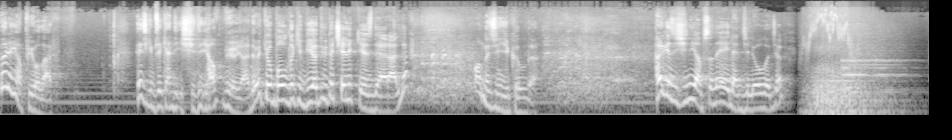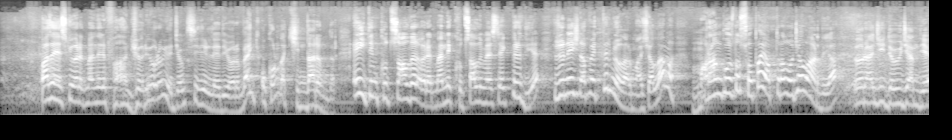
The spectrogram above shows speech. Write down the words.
Böyle yapıyorlar. Hiç kimse kendi işini yapmıyor yani. Demek ki o Bol'daki viyadüğü de çelik gezdi herhalde. Onun için yıkıldı. Herkes işini yapsa ne eğlenceli olacak. Bazen eski öğretmenleri falan görüyorum ya çok sinirleniyorum. Ben o konuda kindarımdır. Eğitim kutsaldır, öğretmenlik kutsal bir meslektir diye üzerine hiç laf ettirmiyorlar maşallah ama marangozda sopa yaptıran hoca vardı ya. Öğrenciyi döveceğim diye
